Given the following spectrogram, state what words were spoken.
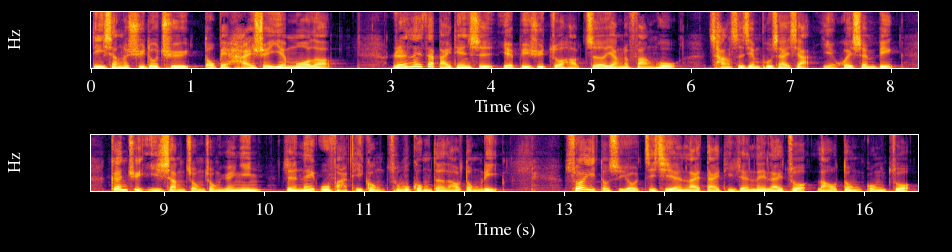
地上的许多区域都被海水淹没了。人类在白天时也必须做好遮阳的防护，长时间曝晒下也会生病。根据以上种种原因，人类无法提供足够的劳动力，所以都是由机器人来代替人类来做劳动工作。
